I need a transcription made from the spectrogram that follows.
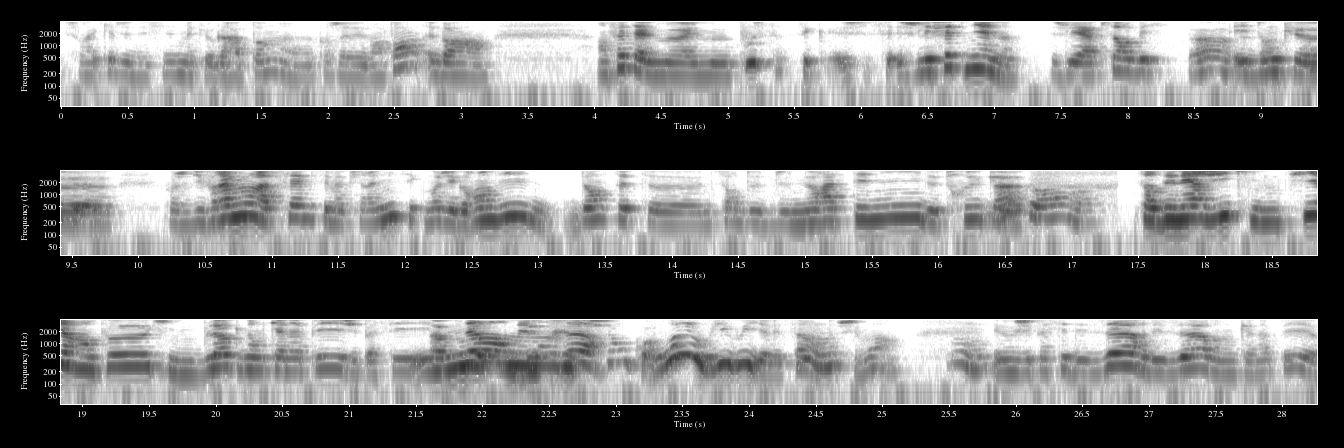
sur laquelle j'ai décidé de mettre le grappin euh, quand j'avais 20 ans, et ben, en fait, elle me, elle me pousse. C'est que je, je l'ai faite mienne, je l'ai absorbée. Ah, Et donc, euh, quand je dis vraiment la flemme, c'est ma pire ennemie, c'est que moi j'ai grandi dans cette euh, une sorte de, de neurasthénie, de trucs, euh, D'accord. une sorte d'énergie qui nous tire un peu, qui nous bloque dans le canapé. J'ai passé énormément d'heures. quoi. Oui, oui, oui, il y avait ça un Mhm. peu chez moi. Mhm. Et donc j'ai passé des heures des heures dans mon canapé. Euh,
